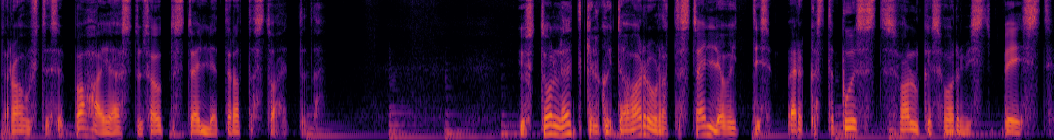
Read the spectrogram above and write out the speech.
ta rahustas end maha ja astus autost välja, et ratast vahetada just tol hetkel, kui ta varuratast välja võttis, märkas ta põõsastes valges vormis meest,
